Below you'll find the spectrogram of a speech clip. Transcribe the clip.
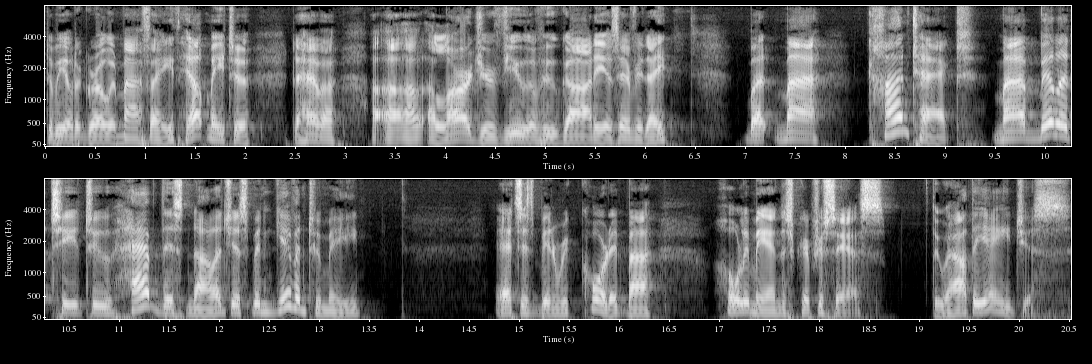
to be able to grow in my faith. Help me to, to have a, a, a larger view of who God is every day. But my contact my ability to have this knowledge has been given to me it's been recorded by holy men, the scripture says, throughout the ages,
